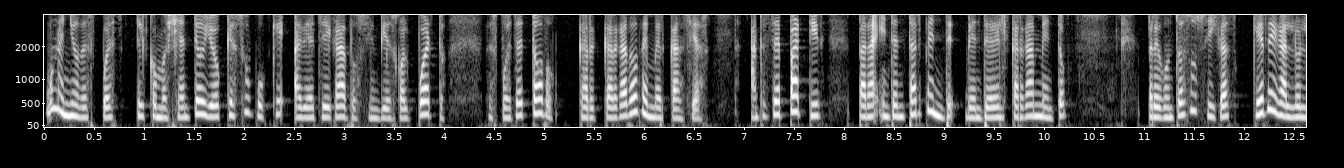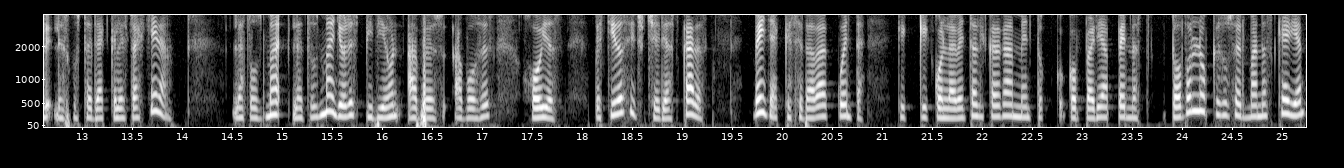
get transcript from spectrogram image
Un año después, el comerciante oyó que su buque había llegado sin riesgo al puerto, después de todo, cargado de mercancías. Antes de partir, para intentar vender el cargamento, preguntó a sus hijas qué regalo les gustaría que les trajeran. Las dos, las dos mayores pidieron a, a, voces joyas, vestidos y chucherías caras. Bella, que se daba cuenta que, que con la venta del cargamento compraría apenas todo lo que sus hermanas querían,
